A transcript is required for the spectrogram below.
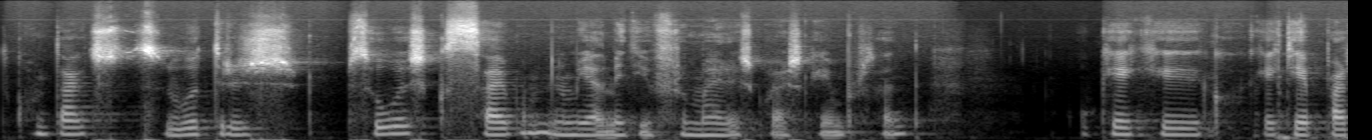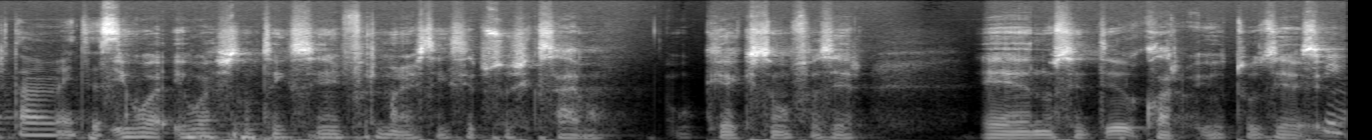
de contactos de outras pessoas que saibam, nomeadamente enfermeiras, que eu acho que é importante, o que é que, o que, é, que é parte da amamentação. Eu, eu acho que não tem que ser enfermeiras, tem que ser pessoas que saibam o que é que estão a fazer. É, no sentido, claro, eu estou a dizer, Sim.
